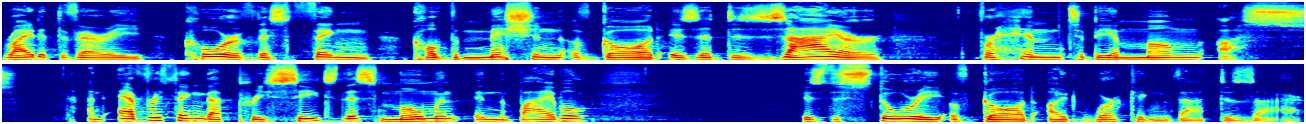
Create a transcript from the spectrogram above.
right at the very core of this thing called the mission of God is a desire for Him to be among us. And everything that precedes this moment in the Bible is the story of God outworking that desire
